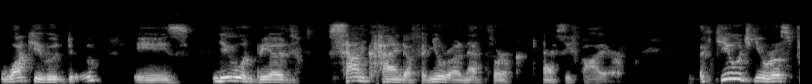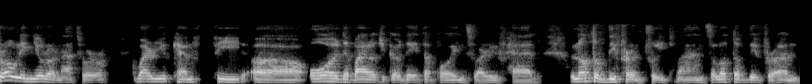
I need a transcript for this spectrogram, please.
what you would do is you would build some kind of a neural network classifier. A huge neural, sprawling neural network where you can feed uh, all the biological data points where you've had a lot of different treatments, a lot of different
